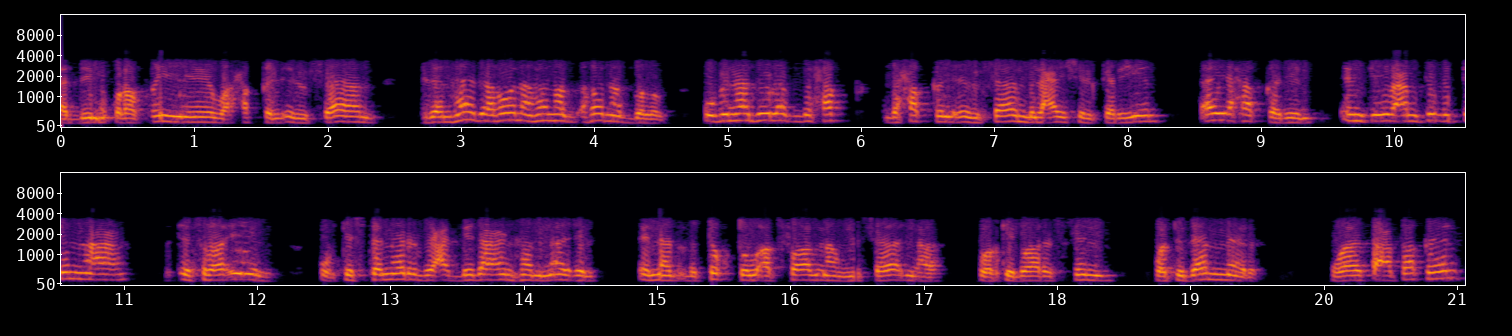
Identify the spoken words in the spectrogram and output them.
الديمقراطية وحق الإنسان. إذا هذا هنا هنا هنا الظلم. وبنادوا لك بحق. بحق الإنسان بالعيش الكريم. أي حق كريم أنت عم تمنع إسرائيل وبتستمر بدعمها من أجل أنها بتقتل أطفالنا ونسائنا وكبار السن وتدمر. وتعتقل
